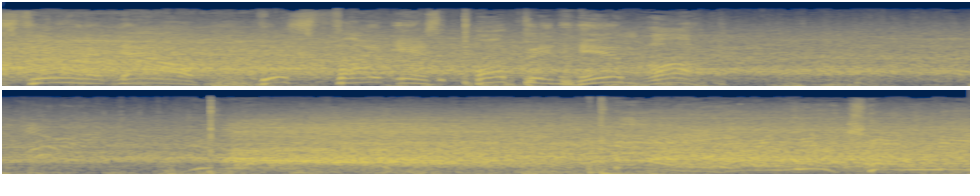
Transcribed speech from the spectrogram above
He's feeling it now. This fight is pumping him up. Hey, are you kidding me?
